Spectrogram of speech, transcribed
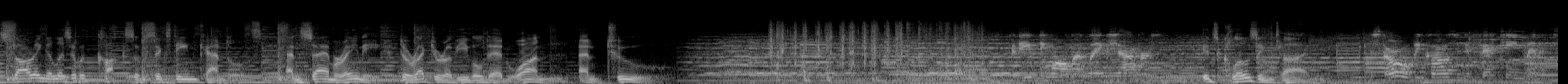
starring Elizabeth Cox of 16 Candles and Sam Raimi, director of Evil Dead 1 and 2. Good evening, Walnut Lake shoppers. It's closing time, The store will be closing in 15 minutes.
